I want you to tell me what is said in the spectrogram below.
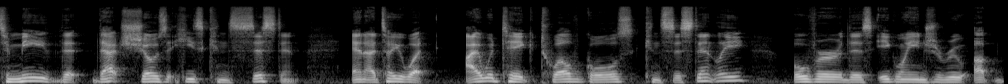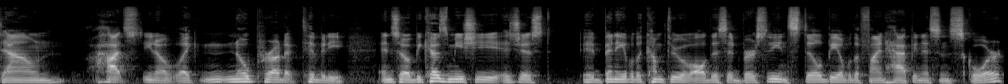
to me that that shows that he's consistent. And I tell you what, I would take 12 goals consistently over this Higuain Giroud up down hot, you know, like no productivity. And so because Michy has just been able to come through all this adversity and still be able to find happiness and score,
